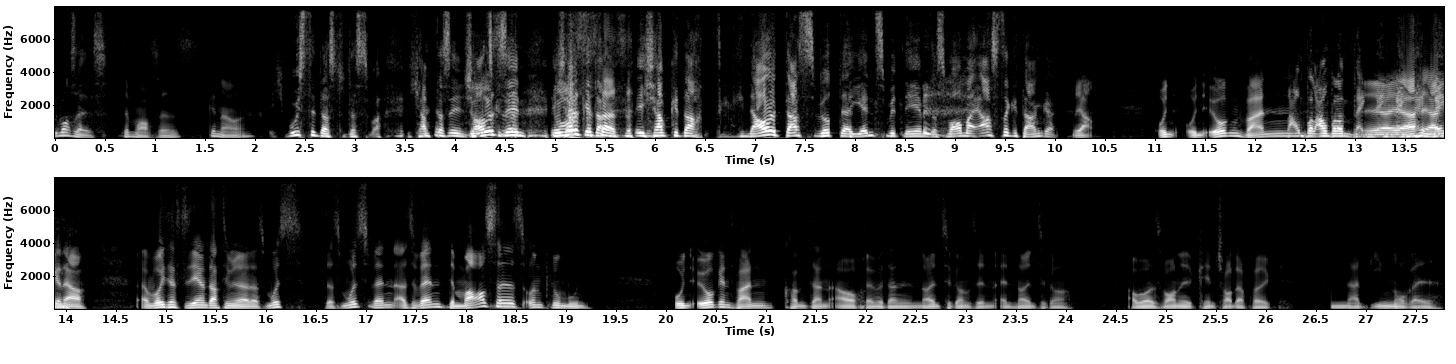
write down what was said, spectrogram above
Die Marcells. Der Marcels, genau. Ich wusste, dass du das war. Ich habe das in den Charts gesehen. Ich habe gedacht, das. ich habe gedacht, genau das wird der Jens mitnehmen. Das war mein erster Gedanke. Ja. Und, und irgendwann. Baum, baum, baum, bang, bang, ja, bang, ja, bang, ja, bang. genau. Wo ich das gesehen habe, dachte ich mir, das muss, das muss, wenn, also wenn The Marcels und Blue Moon. Und irgendwann kommt dann auch, wenn wir dann in den 90ern sind, End 90er, aber es war nicht, kein Chart-Erfolg, Nadine Norell,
